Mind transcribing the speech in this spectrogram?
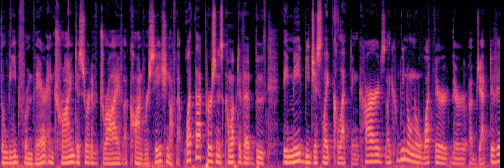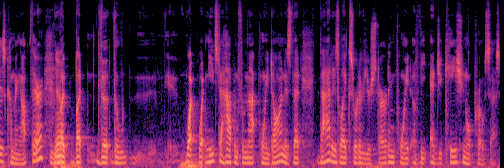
the lead from there and trying to sort of drive a conversation off that. What that person has come up to the booth, they may be just like collecting cards. Like we don't know what their their objective is coming up there, but but the the what what needs to happen from that point on is that that is like sort of your starting point of the educational process.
